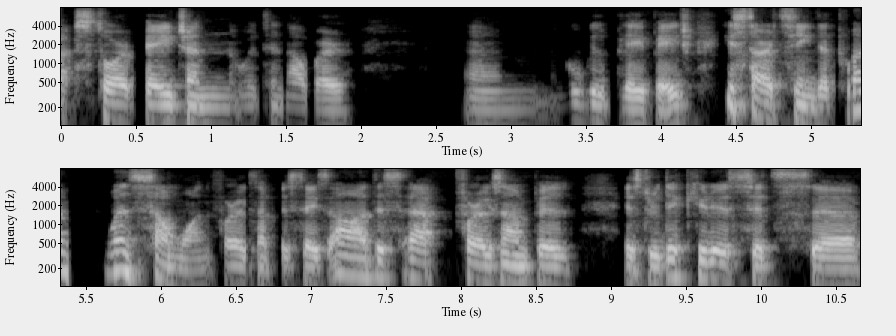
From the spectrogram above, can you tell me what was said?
App Store page and within our um, Google Play page, you start seeing that when when someone, for example, says, "Ah, oh, this app, for example, is ridiculous. It's uh,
